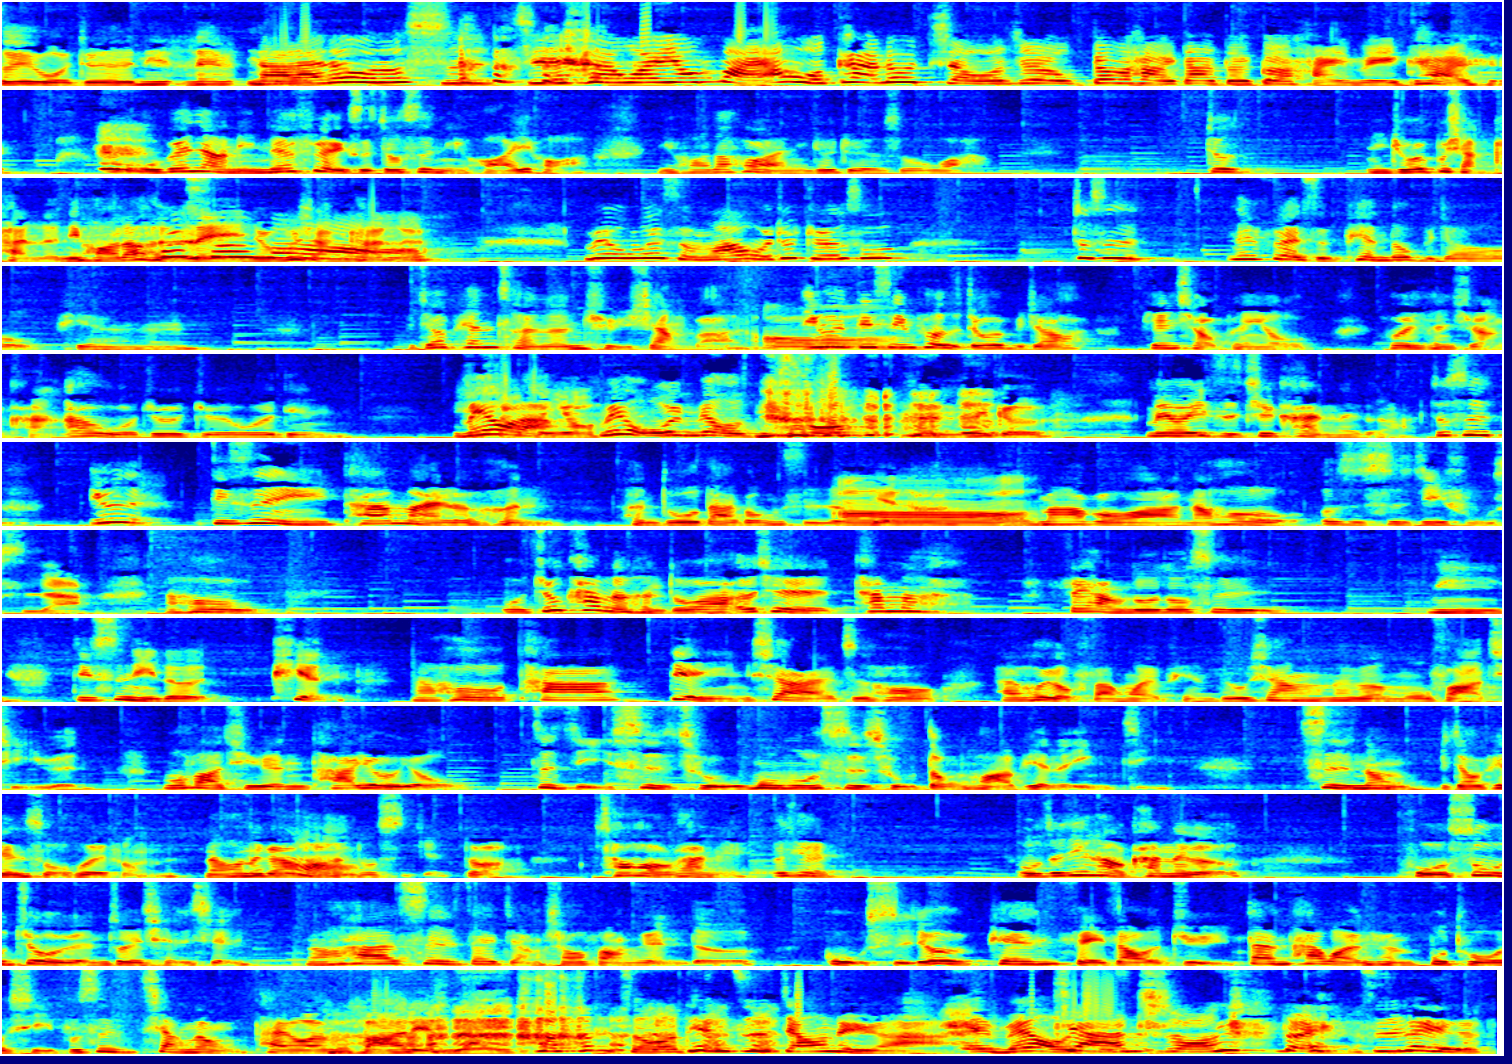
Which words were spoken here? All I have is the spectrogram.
所以我觉得你那哪来那么多时间？我也有买啊！我看那么久，我觉得我根本还有一大堆根本还没看。我我跟你讲，你 Netflix 就是你划一划，你划到后来你就觉得说哇，就你就会不想看了。你划到很累，你就不想看了。没有为什么啊？我就觉得说，就是 Netflix 片都比较偏比较偏成人取向吧。哦。因为 Disney Plus 就会比较偏小朋友。会很喜欢看。啊，我就觉得我有点没有啦，没有，我也没有说很那个，没有一直去看那个啊，就是因为迪士尼他买了很很多大公司的片啊，Marvel 啊，然后二十世纪福斯啊，然后我就看了很多啊，而且他们非常多都是你迪士尼的片，然后他电影下来之后。还会有番外篇，比如像那个《魔法起源》，《魔法起源》它又有自己试出、默默试出动画片的影集，是那种比较偏手绘风的，然后那个要花很多时间，对吧？超好看哎！而且我最近还有看那个《火速救援最前线》，然后它是在讲消防员的。故事就是偏肥皂剧，但它完全不脱戏，不是像那种台湾的八点档 什么天之娇女啊，哎没有嫁妆 对之类的，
